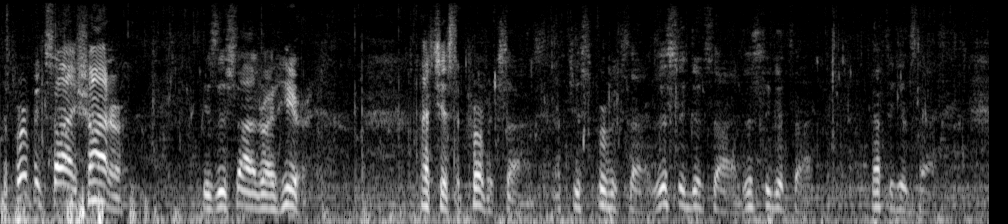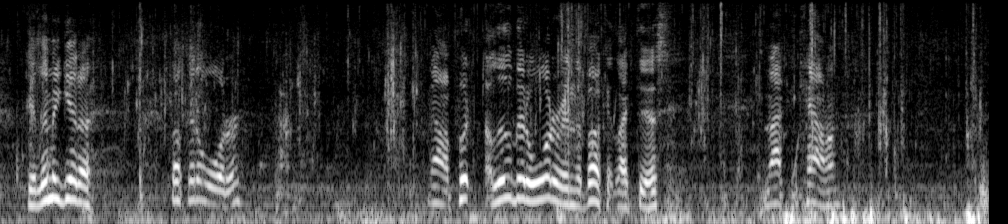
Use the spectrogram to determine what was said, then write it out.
The perfect size shiner is this size right here. That's just a perfect size. That's just perfect size. This is a good size. This is a good size. That's a good size. Okay, let me get a bucket of water. Now I put a little bit of water in the bucket like this, and I can count them.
